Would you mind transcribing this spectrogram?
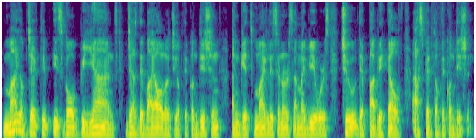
my objective is go beyond just the biology of the condition and get my listeners and my viewers to the public health aspect of the condition.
